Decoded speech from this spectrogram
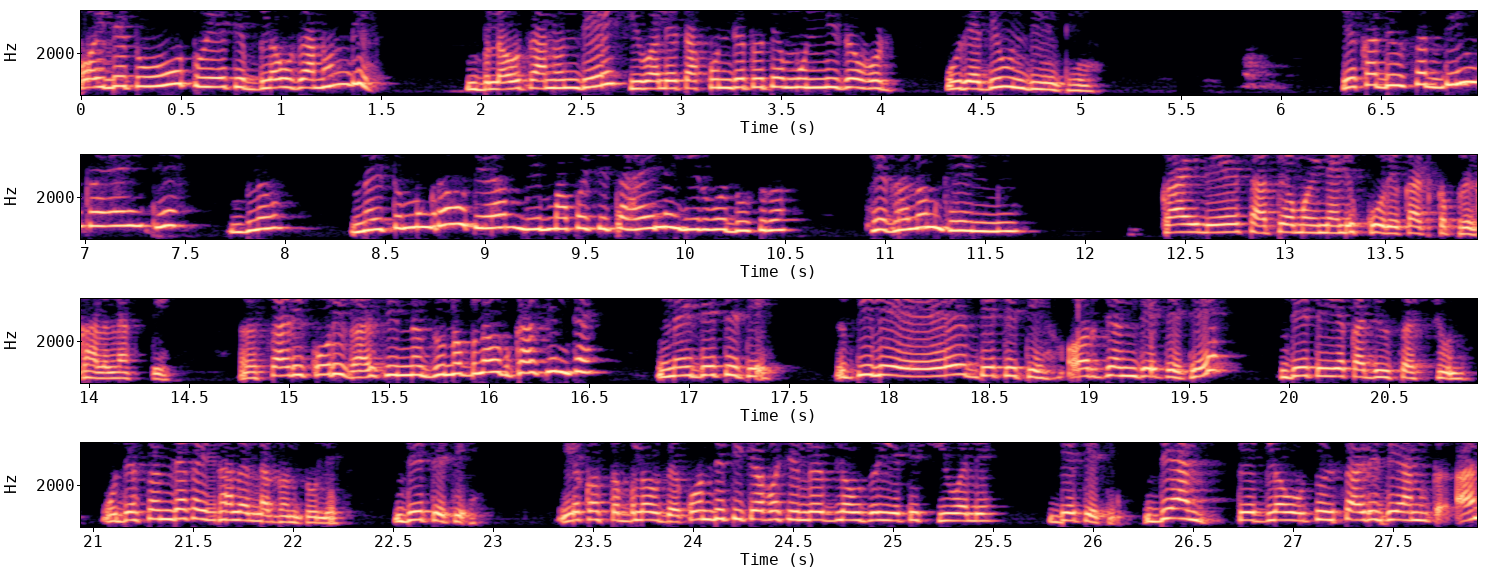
पहिले तू तू येते ब्लाऊज आणून दे. ब्लाऊज आणून दे शिवाले टाकून देतो ते मुन्नी जवळ. उद्या देऊन देईन ते. एका दिवसात देईन काय ते ब्लाऊज नाही तर मग राहू द्या. मी मापाशी तर आहे ना हिरवं दुसरं. हे घालून घेईन मी. काय ले सातव्या महिन्याला कोरे काट कपडे घालायला लागते. साडी कोरी घालशील ना जुनं ब्लाऊज घालशील का? नाही देते ते. तिले देते ते. अर्जंट देते ते. देते एका दिवसात शिवून. उद्या संध्याकाळी घालायला लागन तुले. देते ते. एकच तर ब्लाऊज आहे. कोणते? तिच्यापाशी लय ब्लाऊज येते शिवाले. देते ते. द्यान ते ब्लाऊज तू साडी द्यान आण.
